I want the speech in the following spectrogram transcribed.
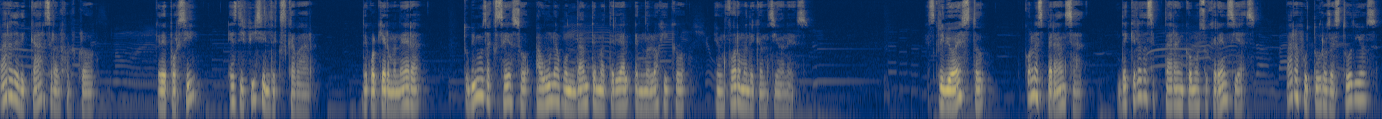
para dedicárselo al folclore, que de por sí es difícil de excavar. De cualquier manera, tuvimos acceso a un abundante material etnológico en forma de canciones. Escribió esto con la esperanza de que las aceptaran como sugerencias para futuros estudios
